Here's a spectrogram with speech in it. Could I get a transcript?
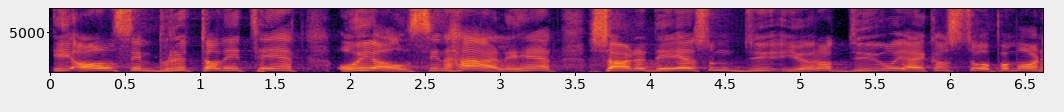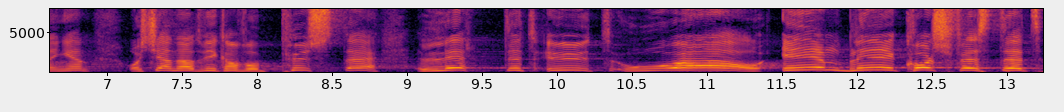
I all sin brutalitet og i all sin herlighet så er det det som du, gjør at du og jeg kan stå opp om morgenen og kjenne at vi kan få puste lettet ut. Wow! En ble korsfestet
